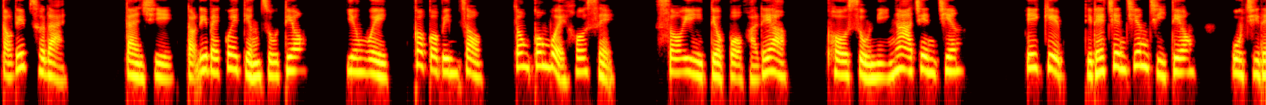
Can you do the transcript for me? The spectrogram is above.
独立出来，但是独立的过程之中，因为各个民族拢讲袂好势，所以就爆发了波斯尼亚战争，以及伫咧战争之中有一个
